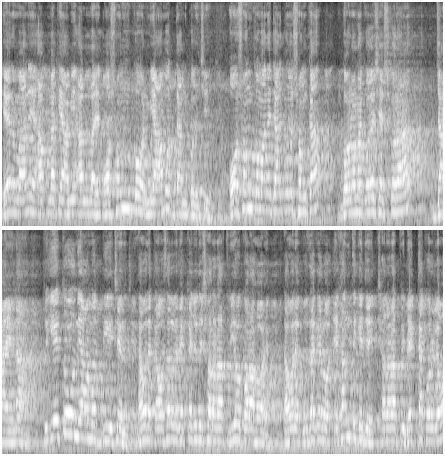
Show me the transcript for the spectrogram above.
এর মানে আপনাকে আমি আল্লাহ অসংখ্য নিয়ামত দান করেছি। অসংখ্য মানে যার কোনো সংখ্যা গণনা করে শেষ করা যায় না। তো এত নিয়ামত দিয়েছেন। তাহলে কাউসারের ব্যাখ্যা যদি সারা রাত্রিও করা হয়, তাহলে বোঝা গেল এখান থেকে যে সারা রাত্রি ব্যাখ্যা করলেও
